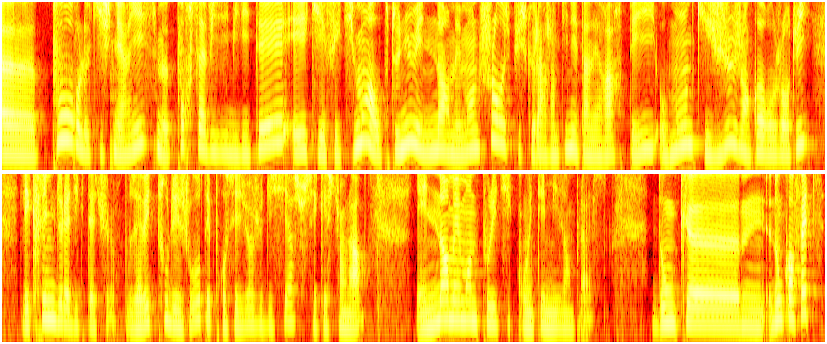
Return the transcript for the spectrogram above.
euh, pour le kirchnerisme, pour sa visibilité et qui effectivement a obtenu énormément de choses, puisque l'Argentine est un des rares pays au monde qui juge encore aujourd'hui les crimes de la dictature. Vous avez tous les jours des procédures judiciaires sur ces questions-là. Il y a énormément de politiques qui ont été mises en place. Donc, euh, donc en fait,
